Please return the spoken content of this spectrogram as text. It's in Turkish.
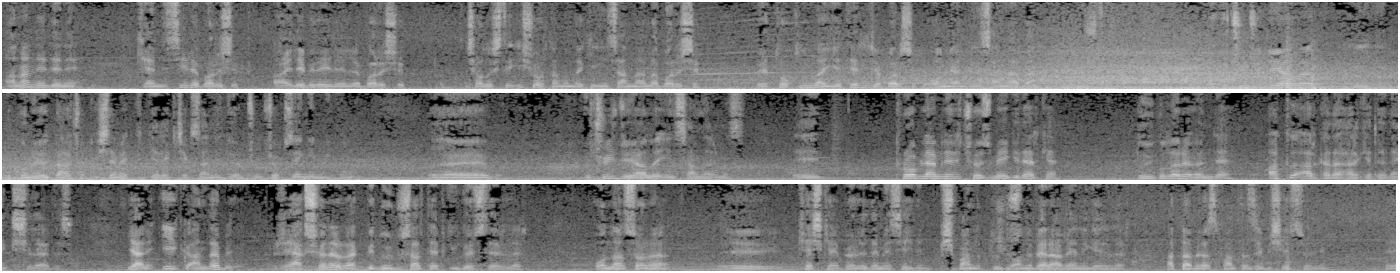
Ana nedeni kendisiyle barışık, aile bireyleriyle barışık, çalıştığı iş ortamındaki insanlarla barışık ve toplumla yeterince barışık olmayan insanlardan oluştur. Bu üçüncü dünyalı e, bu konuyu daha çok işlemek gerekecek zannediyorum. Çünkü çok zengin bir konu. Ee, üçüncü dünyalı insanlarımız e, problemleri çözmeye giderken duyguları önde, aklı arkada hareket eden kişilerdir. Yani ilk anda bir reaksiyonel olarak bir duygusal tepki gösterirler. Ondan sonra e, keşke böyle demeseydim. Pişmanlık duygusunu beraberine gelirler. Hatta biraz fantazi bir şey söyleyeyim. E,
